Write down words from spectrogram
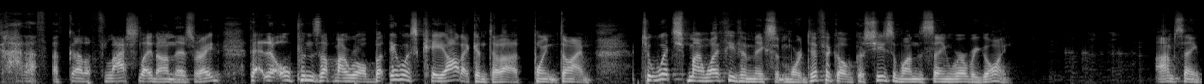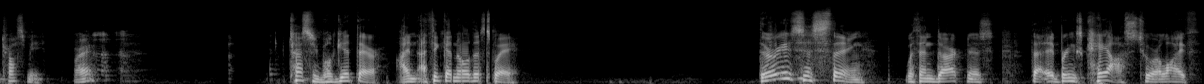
got a, I've got a flashlight on this, right? That opens up my world. But it was chaotic until that point in time. To which my wife even makes it more difficult because she's the one saying, Where are we going? I'm saying, Trust me, right? Trust me, we'll get there. I, I think I know this way. There is this thing within darkness that it brings chaos to our life.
